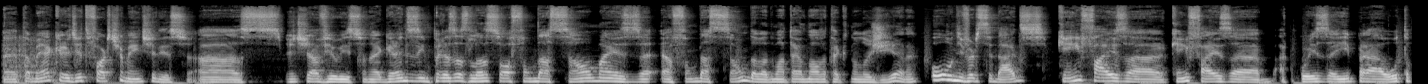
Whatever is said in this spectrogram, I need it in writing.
É, também acredito fortemente nisso. As, a gente já viu isso, né? Grandes empresas lançam a fundação, mas é a fundação de uma nova tecnologia, né? Ou universidades. Quem faz a, quem faz a, a coisa aí para outra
